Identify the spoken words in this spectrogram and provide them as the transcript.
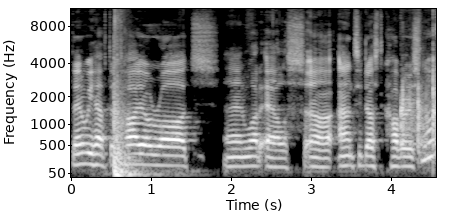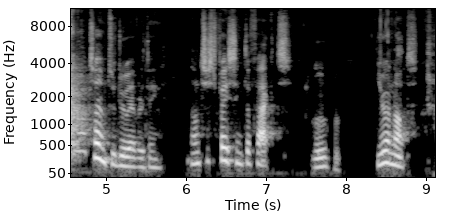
Then we have the tire rods and what else? Uh, anti-dust covers. No, no time to do everything. I'm just facing the facts. Mhm. You're not.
